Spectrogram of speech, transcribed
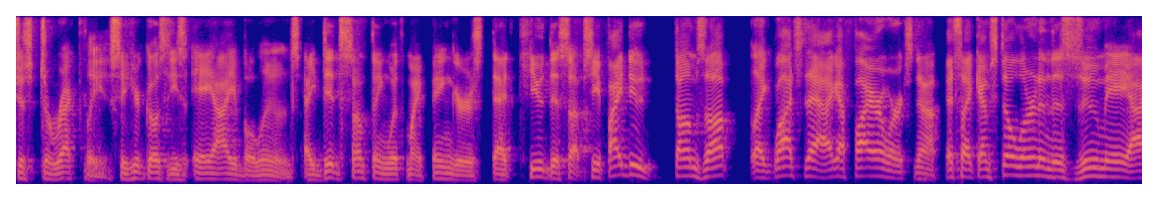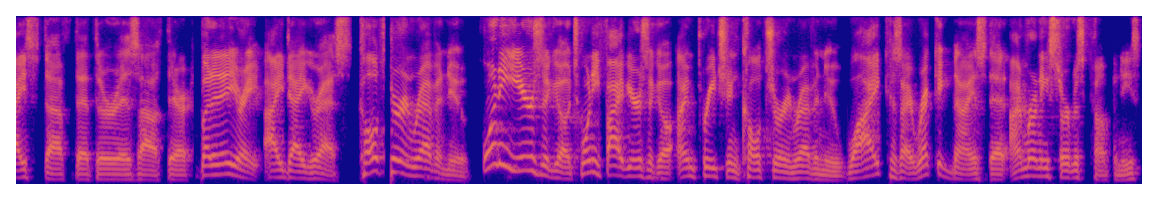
just directly. So here goes these AI balloons. I did something with my fingers that cued this up. See, if I do thumbs up, like watch that. I got fireworks now. It's like I'm still learning this Zoom AI stuff that there is out there. But at any rate, I digress. Culture and revenue. 20 years ago, 25 years ago, I'm preaching culture and revenue. Why? Because I recognize that I'm running service companies.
